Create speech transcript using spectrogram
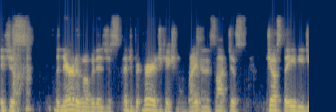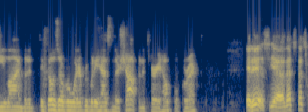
is just the narrative of it is just edu- very educational, right? And it's not just just the ADG line, but it, it goes over what everybody has in their shop, and it's very helpful. Correct? It is, yeah. That's that's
